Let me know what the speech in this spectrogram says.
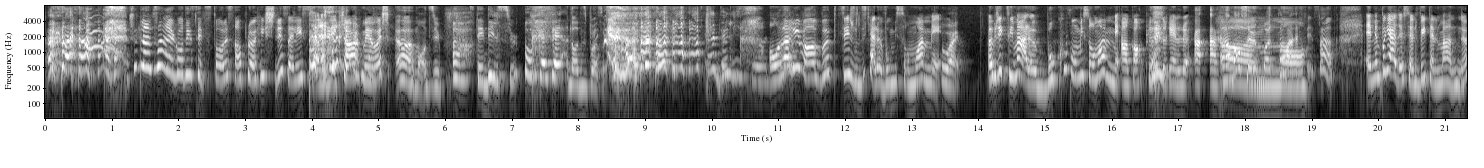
J'ai de la misère à raconter cette histoire-là sans pleurer. Je suis désolée si ça vous écœure, mais moi, je... oh mon Dieu, c'était délicieux. Pauvre que c'est. Non, dis pas ça. c'est délicieux. On arrive en bas, puis tu sais, je vous dis qu'elle a vomi sur moi, mais Ouais. objectivement, elle a beaucoup vomi sur moi, mais encore plus sur elle. Elle, elle ramasse Oh, un moton, non. elle fait ça. Elle est même pas capable de se lever tellement elle en a.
